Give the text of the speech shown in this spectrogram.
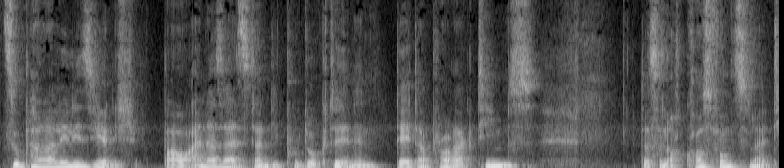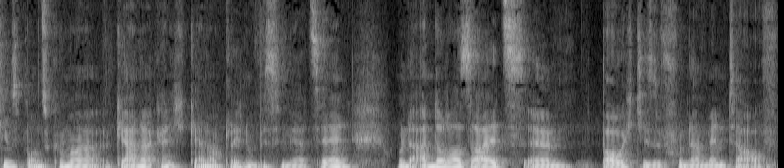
zu parallelisieren. Ich baue einerseits dann die Produkte in den Data Product Teams. Das sind auch cross-funktionale Teams bei uns, können wir gerne, kann ich gerne auch gleich noch ein bisschen mehr erzählen. Und andererseits ähm, baue ich diese Fundamente auf.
